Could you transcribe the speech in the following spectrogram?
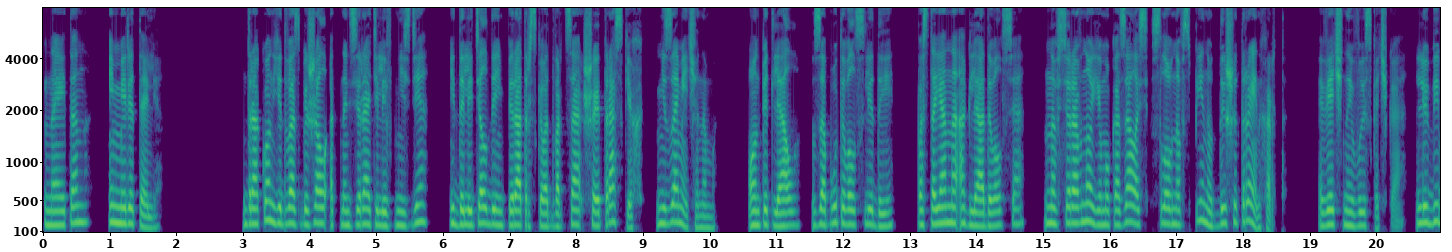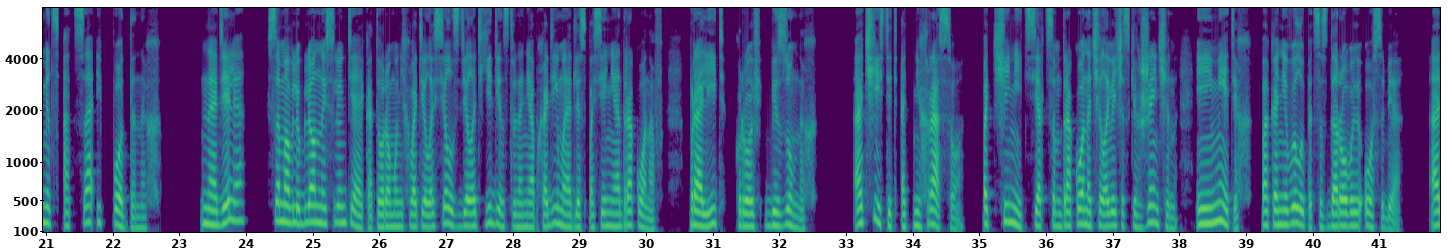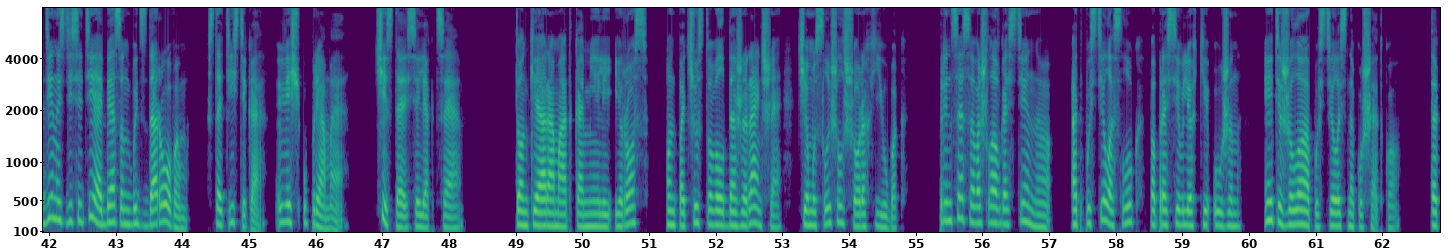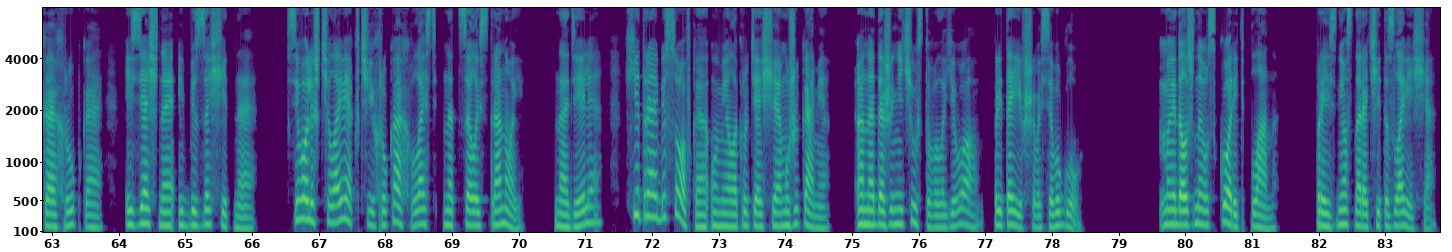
Нейтан и Меритель. Дракон едва сбежал от надзирателей в гнезде и долетел до императорского дворца Шейтрасских незамеченным. Он петлял, запутывал следы, постоянно оглядывался, но все равно ему казалось, словно в спину дышит Рейнхард. Вечный выскочка, любимец отца и подданных. На деле Самовлюбленный слюнтяй, которому не хватило сил сделать единственно необходимое для спасения драконов — пролить кровь безумных. Очистить от них расу, подчинить сердцем дракона человеческих женщин и иметь их, пока не вылупятся здоровые особи. Один из десяти обязан быть здоровым. Статистика — вещь упрямая. Чистая селекция. Тонкий аромат камелий и роз он почувствовал даже раньше, чем услышал шорох юбок. Принцесса вошла в гостиную, отпустила слуг, попросив легкий ужин, и тяжело опустилась на кушетку. Такая хрупкая, изящная и беззащитная. Всего лишь человек, в чьих руках власть над целой страной. На деле — хитрая бесовка, умело крутящая мужиками. Она даже не чувствовала его, притаившегося в углу. «Мы должны ускорить план», — произнес нарочито зловеще.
